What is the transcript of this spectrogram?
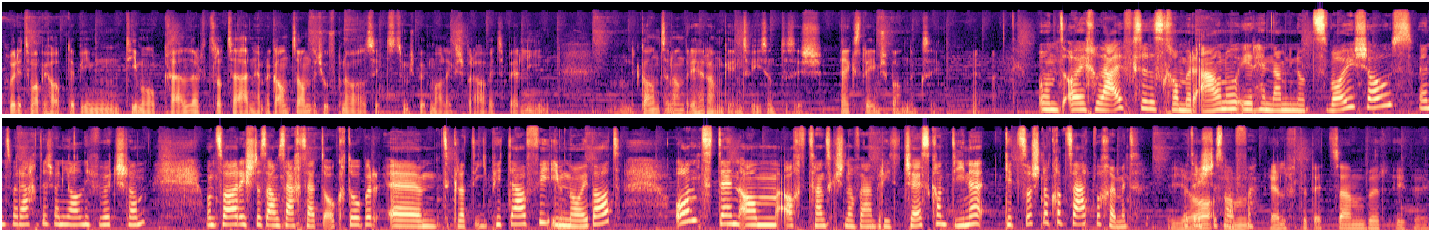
Ich würde jetzt mal behaupten, beim Timo Keller zu Luzern haben wir ganz anders aufgenommen als jetzt zum Beispiel beim Alex Sprave in Berlin. Eine ganz andere Herangehensweise und das war extrem spannend. Gewesen. Ja. Und euch live gesehen, das kann man auch noch. Ihr habt nämlich noch zwei Shows, wenn es mir recht ist, wenn ich alle verwünscht habe. Und zwar ist das am 16. Oktober ähm, gerade die IP-Taufe im genau. Neubad. Und dann am 28. November in der Jazzkantine. Gibt es sonst noch Konzerte, die kommen? Ja, Oder ist das am 11. Dezember in der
